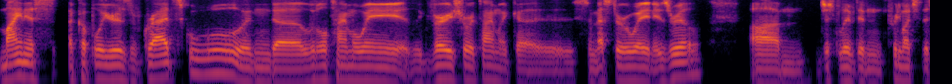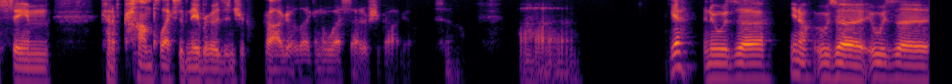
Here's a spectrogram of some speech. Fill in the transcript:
minus a couple of years of grad school and a little time away, like very short time, like a semester away in Israel. Um, just lived in pretty much the same kind of complex of neighborhoods in Chicago, like in the west side of Chicago. So, uh, yeah, and it was uh, you know, it was uh, it was uh,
